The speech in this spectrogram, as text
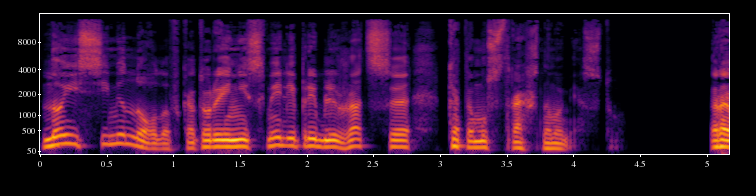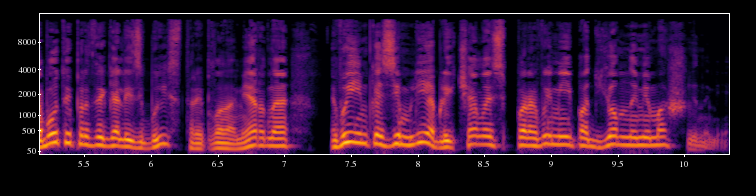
но и семинолов, которые не смели приближаться к этому страшному месту. Работы продвигались быстро и планомерно, выемка земли облегчалась паровыми и подъемными машинами.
